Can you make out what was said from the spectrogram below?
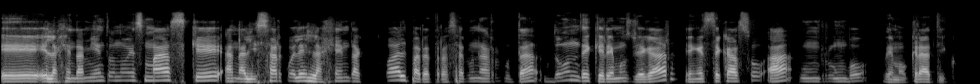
Eh, el agendamiento no es más que analizar cuál es la agenda actual para trazar una ruta donde queremos llegar, en este caso, a un rumbo democrático.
